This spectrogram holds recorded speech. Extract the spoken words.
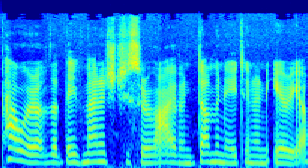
power of that they've managed to survive and dominate in an area.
